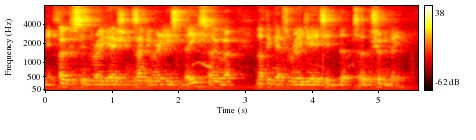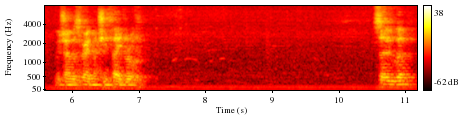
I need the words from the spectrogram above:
and it focuses the radiation exactly where it needs to be, so uh, nothing gets radiated that, uh, shouldn't be, which I was very much in favour of. So um,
